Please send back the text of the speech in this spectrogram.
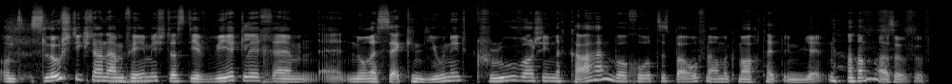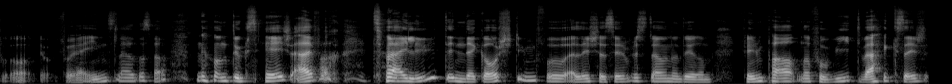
Und das Lustigste an diesem Film ist, dass die wirklich ähm, äh, nur eine Second Unit Crew wahrscheinlich hatten, die kurz ein paar Aufnahmen gemacht hat in Vietnam, also für, für, eine Insel oder so. Und du siehst einfach zwei Leute in den Kostüm von Alicia Silverstone und ihrem Filmpartner von weit weg siehst,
